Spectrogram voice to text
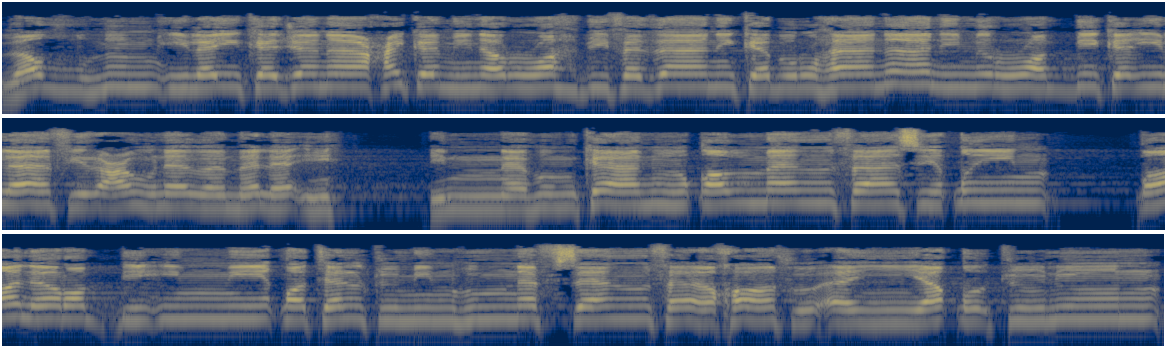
واضمم إليك جناحك من الرهب فذانك برهانان من ربك إلى فرعون وملئه. إنهم كانوا قوما فاسقين. قال رب إني قتلت منهم نفسا فأخاف أن يقتلون.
